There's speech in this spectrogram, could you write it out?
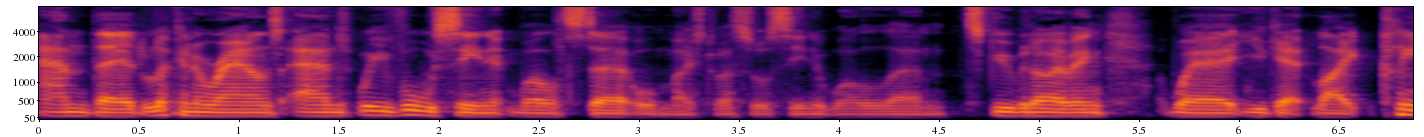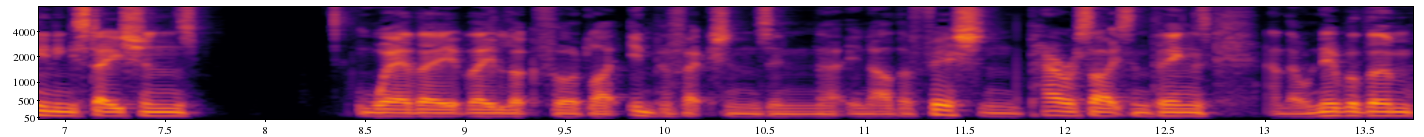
and they're looking around. And we've all seen it whilst, uh, or most of us have seen it while um, scuba diving, where you get like cleaning stations where they, they look for like imperfections in uh, in other fish and parasites and things, and they'll nibble them.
